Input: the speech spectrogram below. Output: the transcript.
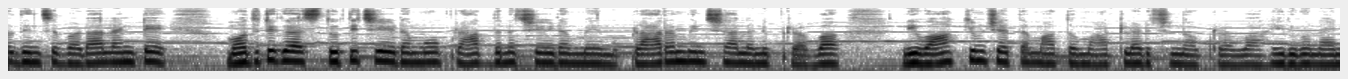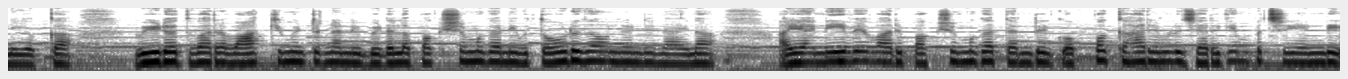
ఆశీర్వదించబడాలంటే మొదటిగా స్థుతి చేయడము ప్రార్థన చేయడం మేము ప్రారంభించాలని ప్రభా నీ వాక్యం చేత మాతో మాట్లాడుచున్నావు ప్రభా. ఇదిగో నాయన యొక్క వీడియో ద్వారా వాక్యం వింటున్న నీ బిడల పక్షముగా నీవు తోడుగా ఉండండి నాయన. అయ్యా నీవే వారి పక్షముగా తండ్రి గొప్ప కార్యములు జరిగింప చేయండి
